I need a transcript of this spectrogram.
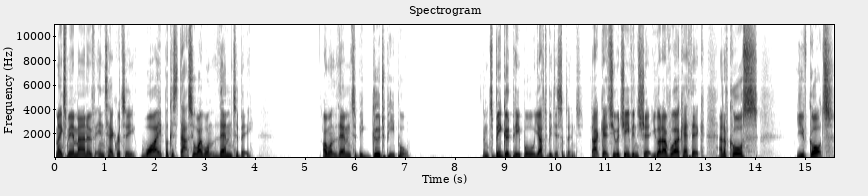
Makes me a man of integrity. Why? Because that's who I want them to be. I want them to be good people. And to be good people, you have to be disciplined. That gets you achieving shit. You got to have work ethic. And of course, you've got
